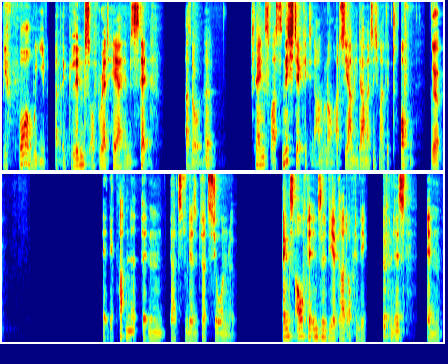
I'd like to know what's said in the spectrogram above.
before we even got a glimpse of Red Hair himself. Also, ne, Shanks war es nicht, der Kid den Arm genommen hat. Sie haben ihn damals nicht mal getroffen. Ja. Äh, wir hatten ähm, ja, zu der Situation äh, Shanks auf der Insel, wie er gerade auf dem Weg zu Schiffen ist. Ähm,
